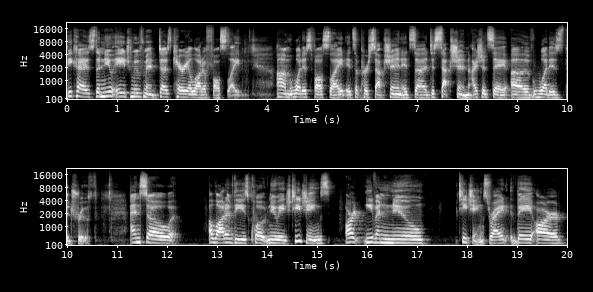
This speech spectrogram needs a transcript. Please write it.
because the new age movement does carry a lot of false light um, what is false light it's a perception it's a deception i should say of what is the truth and so a lot of these quote new age teachings aren't even new teachings, right? They are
